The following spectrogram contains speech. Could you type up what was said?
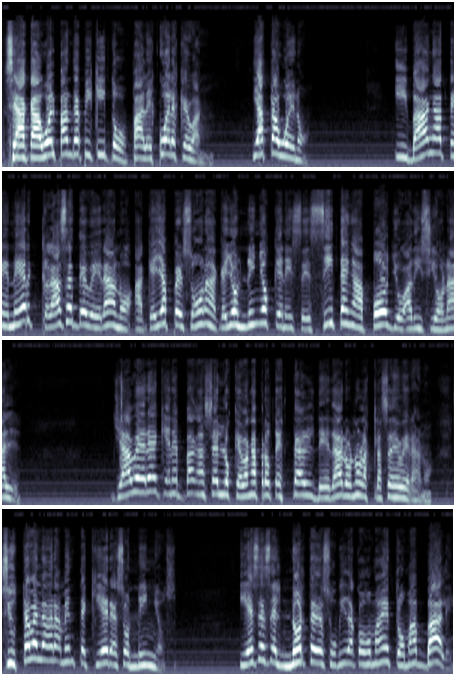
Se acabó el pan de piquito para las escuelas que van. Ya está bueno. Y van a tener clases de verano aquellas personas, aquellos niños que necesiten apoyo adicional. Ya veré quiénes van a ser los que van a protestar de dar o no las clases de verano. Si usted verdaderamente quiere a esos niños y ese es el norte de su vida como maestro, más vale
